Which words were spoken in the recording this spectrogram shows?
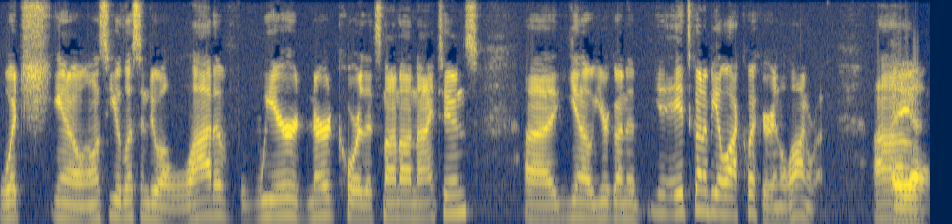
Which you know, unless you listen to a lot of weird nerdcore that's not on iTunes, uh, you know, you're gonna it's gonna be a lot quicker in the long run. I, Um, uh,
